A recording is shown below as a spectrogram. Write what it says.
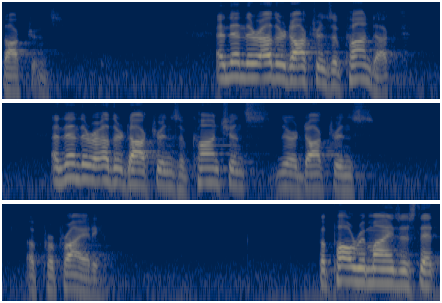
doctrines. And then there are other doctrines of conduct. And then there are other doctrines of conscience. There are doctrines of propriety. But Paul reminds us that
